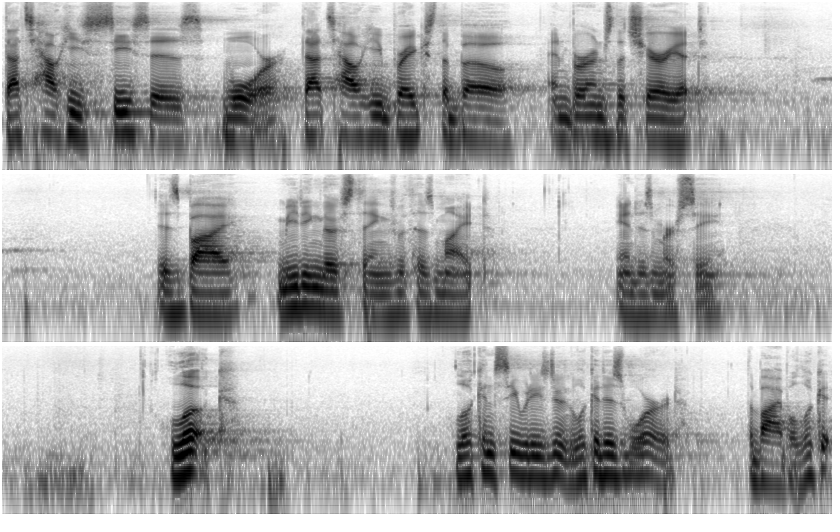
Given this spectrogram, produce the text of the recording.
That's how He ceases war. That's how He breaks the bow and burns the chariot, is by meeting those things with His might and His mercy. Look. Look and see what he's doing. Look at his word, the Bible. Look at,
